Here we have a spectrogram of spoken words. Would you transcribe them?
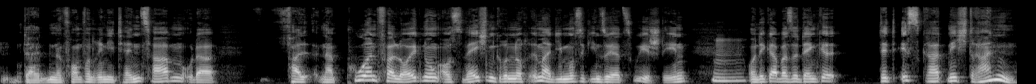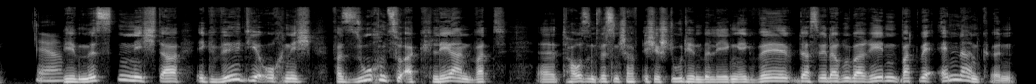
da eine Form von Renitenz haben oder einer puren Verleugnung, aus welchen Gründen auch immer, die muss ich ihnen so ja zugestehen. Mhm. Und ich aber so denke, das ist gerade nicht dran. Ja. Wir müssten nicht da, ich will dir auch nicht versuchen zu erklären, was äh, tausend wissenschaftliche Studien belegen. Ich will, dass wir darüber reden, was wir ändern können.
